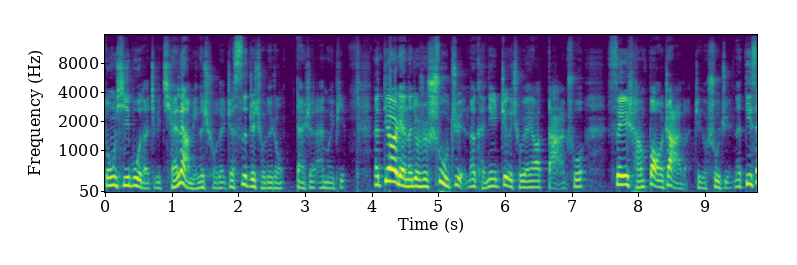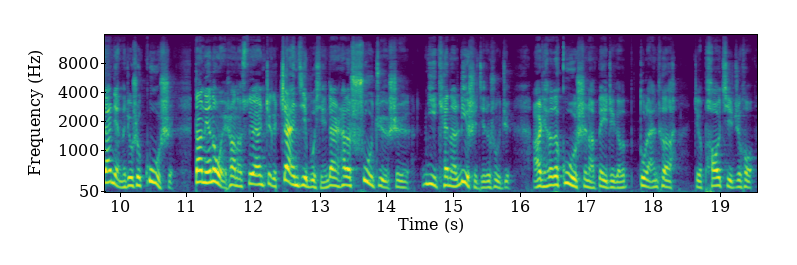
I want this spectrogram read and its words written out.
东西部的这个前两名的球队，这四支球队中诞生 MVP。那第二点呢，就是数据，那肯定这个球员要打出非常爆炸的这个数据。那第三点呢，就是故事。当年的韦少呢，虽然这个战绩不行，但是他的数据是逆天的历史级的数据，而且他的故事呢，被这个杜兰特这个抛弃之后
